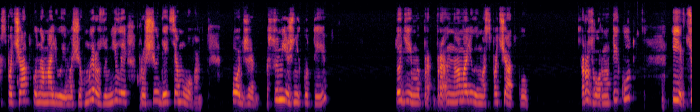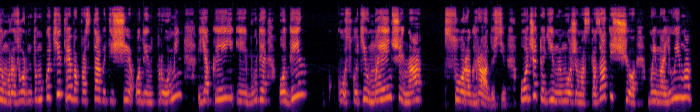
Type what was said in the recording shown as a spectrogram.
спочатку намалюємо, щоб ми розуміли, про що йдеться мова. Отже, суміжні кути. Тоді ми намалюємо спочатку розгорнутий кут. І в цьому розгорнутому куті треба поставити ще один промінь, який і буде один з кутів менший на 40 градусів. Отже, тоді ми можемо сказати, що ми малюємо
